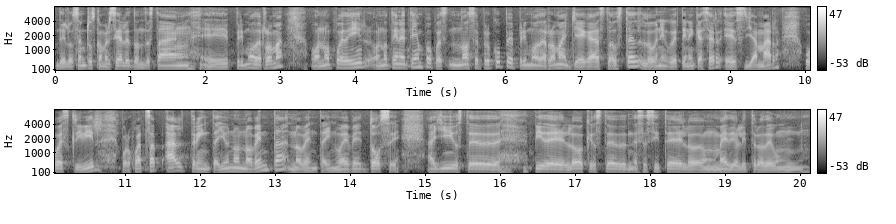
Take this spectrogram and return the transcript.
de los centros comerciales donde están eh, Primo de Roma o no puede ir o no tiene tiempo, pues no se preocupe, Primo de Roma llega hasta usted. Lo único que tiene que hacer es llamar o escribir por WhatsApp al 3190 9912. Allí usted pide lo que usted necesite, lo, un medio litro de un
